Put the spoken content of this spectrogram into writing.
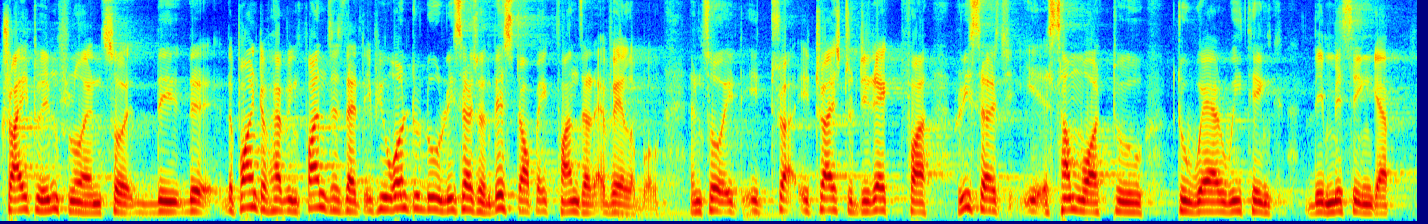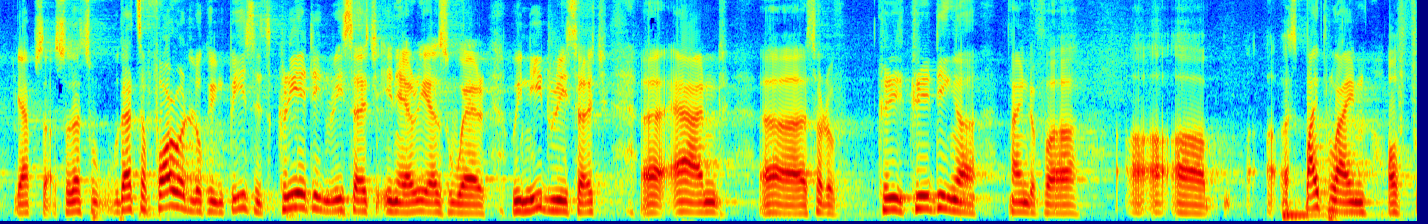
try to influence. So the, the the point of having funds is that if you want to do research on this topic funds are available. And so it it, try, it tries to direct for research somewhat to to where we think the missing gap gaps are. So that's that's a forward-looking piece. It's creating research in areas where we need research uh, and uh, sort of cre creating a kind of a, a, a a pipeline of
